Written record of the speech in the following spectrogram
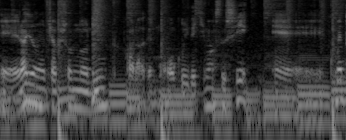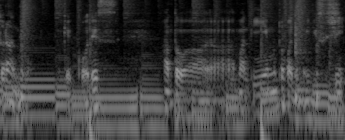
えー、ラジオのキャプションのリンクからでもお送りできますし、えー、コメント欄でも結構です。あとは、まあ、DM とかでもいいですし、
